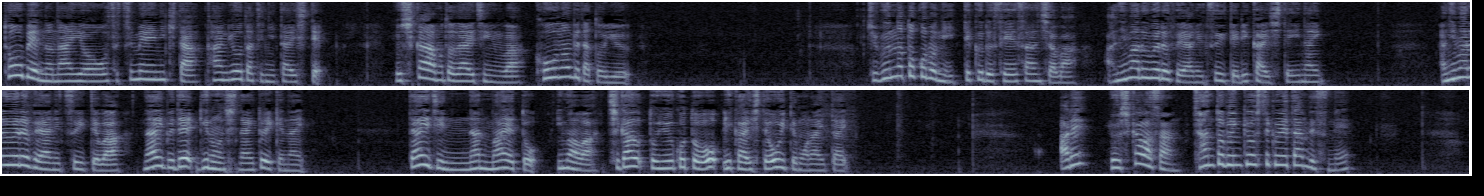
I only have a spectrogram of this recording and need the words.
答弁の内容を説明に来た官僚たちに対して、吉川元大臣はこう述べたという。自分のところに行ってくる生産者はアニマルウェルフェアについて理解していない。アニマルウェルフェアについては内部で議論しないといけない。大臣になる前と今は違うということを理解しておいてもらいたい。あれ？吉川さん、ちゃんと勉強してくれたんですね。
